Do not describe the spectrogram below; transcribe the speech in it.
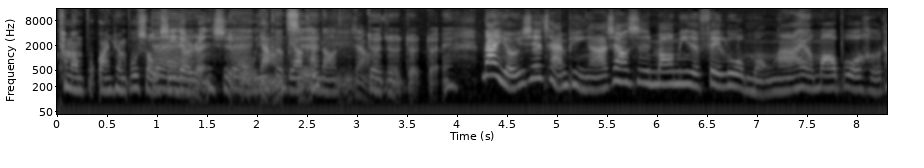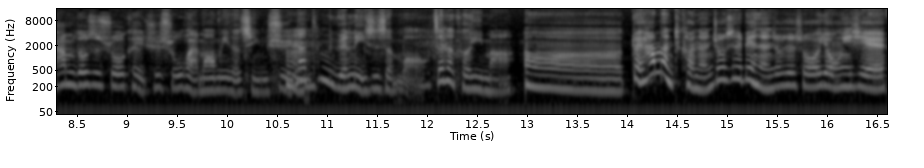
他们不完全不熟悉的人事物这样子，不要看到你这样。对对对对。那有一些产品啊，像是猫咪的费洛蒙啊，还有猫薄荷，他们都是说可以去舒缓猫咪的情绪。那它们原理是什么？真的可以吗？呃，对他们可能就是变成就是说用一些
